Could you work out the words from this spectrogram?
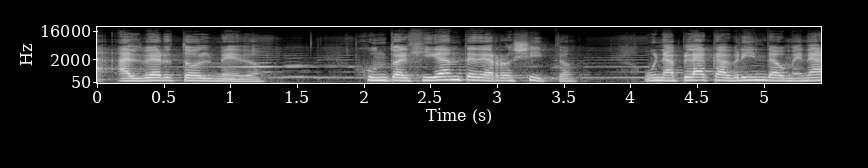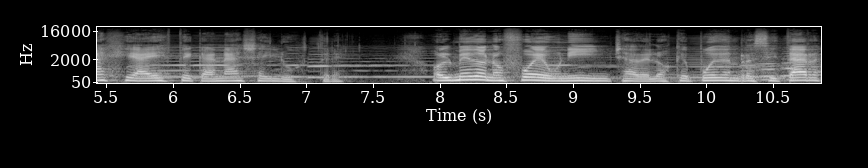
Alberto Olmedo, junto al gigante de Arroyito. Una placa brinda homenaje a este canalla ilustre. Olmedo no fue un hincha de los que pueden recitar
